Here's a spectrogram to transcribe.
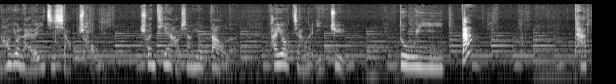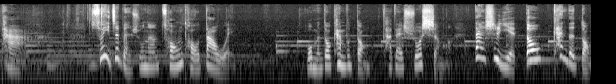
然后又来了一只小虫。春天好像又到了，他又讲了一句：“嘟一哒，塔塔。”所以这本书呢，从头到尾，我们都看不懂他在说什么，但是也都看得懂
